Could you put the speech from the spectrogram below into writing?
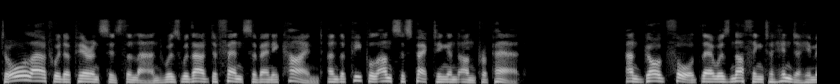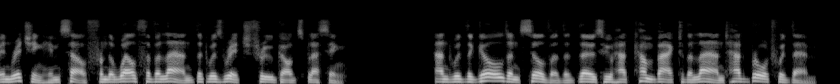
To all outward appearances the land was without defense of any kind, and the people unsuspecting and unprepared. And Gog thought there was nothing to hinder him enriching himself from the wealth of a land that was rich through God's blessing and with the gold and silver that those who had come back to the land had brought with them.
